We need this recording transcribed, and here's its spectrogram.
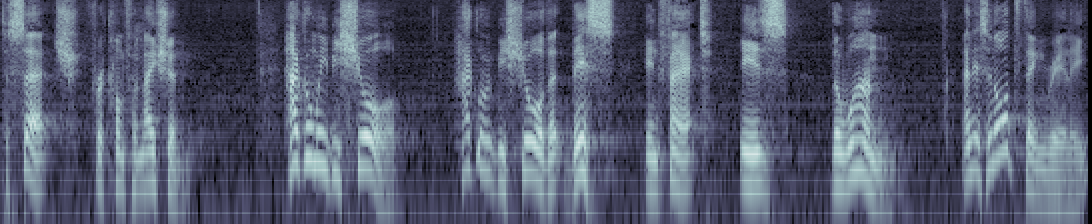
to search for a confirmation. How can we be sure? How can we be sure that this, in fact, is the one? And it's an odd thing, really.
